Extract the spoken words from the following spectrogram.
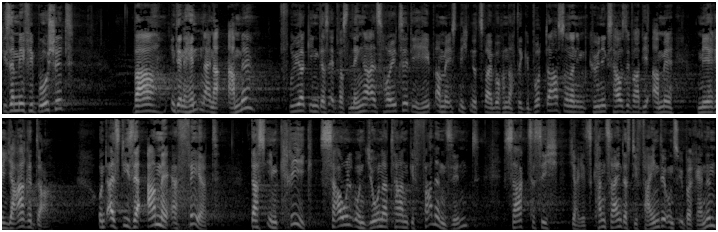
Dieser Mephibosheth war in den Händen einer Amme. Früher ging das etwas länger als heute. Die Hebamme ist nicht nur zwei Wochen nach der Geburt da, sondern im Königshause war die Amme mehrere Jahre da. Und als diese Amme erfährt, dass im Krieg Saul und Jonathan gefallen sind, sagt sie sich, ja, jetzt kann sein, dass die Feinde uns überrennen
